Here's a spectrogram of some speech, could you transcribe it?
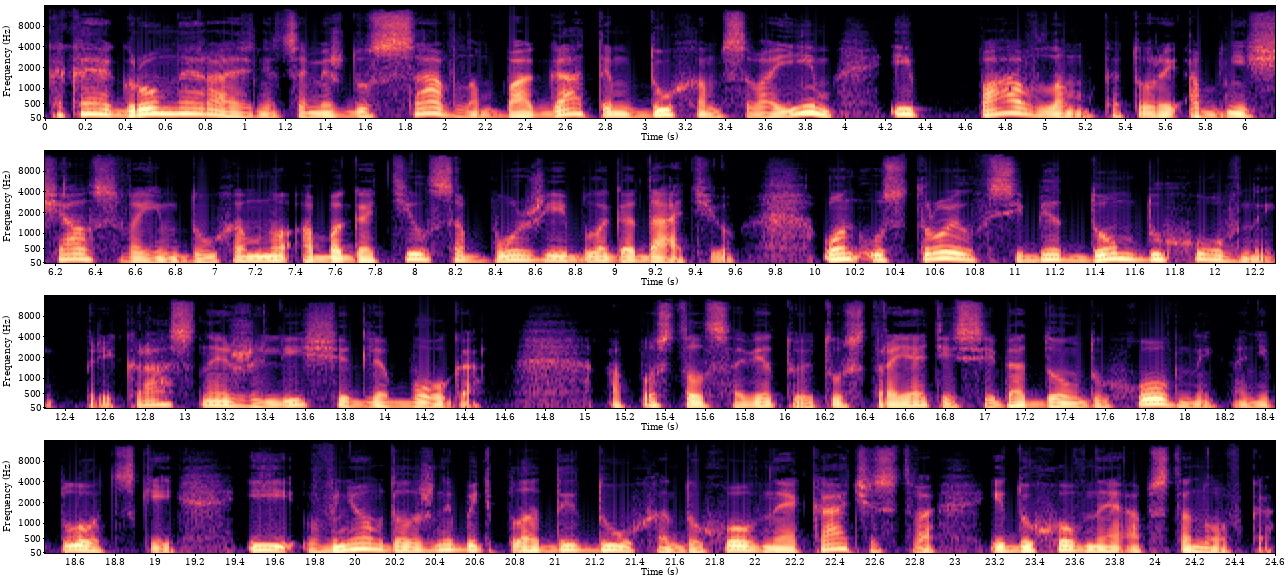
Какая огромная разница между Савлом, богатым духом своим, и Павлом, который обнищал своим духом, но обогатился Божьей благодатью. Он устроил в себе дом духовный, прекрасное жилище для Бога. Апостол советует устроять из себя дом духовный, а не плотский, и в нем должны быть плоды духа, духовное качество и духовная обстановка.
